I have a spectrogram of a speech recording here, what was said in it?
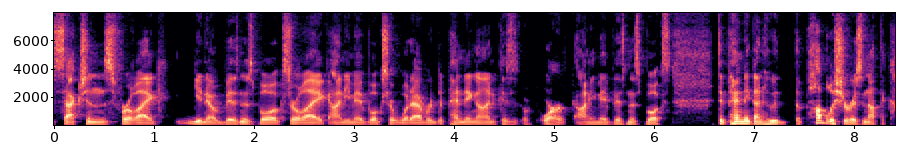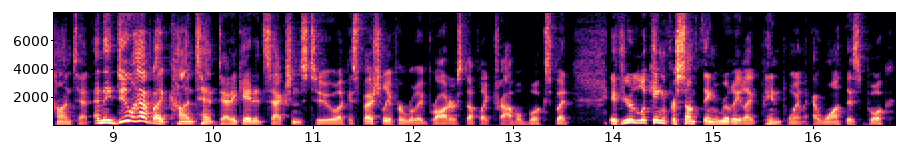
sections for like you know business books or like anime books or whatever depending on because or, or anime business books depending on who the publisher is not the content. And they do have like content dedicated sections too like especially for really broader stuff like travel books. But if you're looking for something really like pinpoint like i want this book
